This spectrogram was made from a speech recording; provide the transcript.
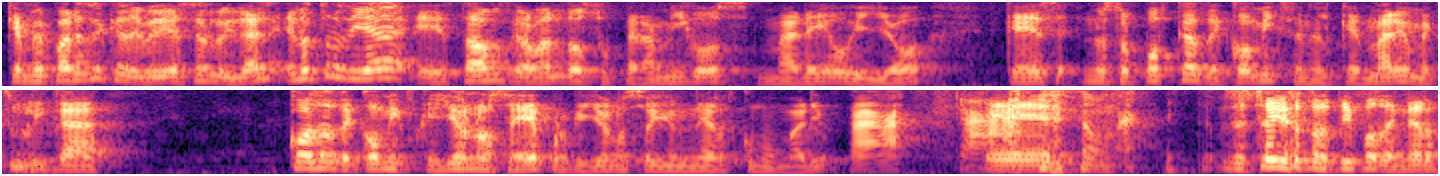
Que me parece que debería ser lo ideal. El otro día eh, estábamos grabando Super Amigos, Mareo y yo, que es nuestro podcast de cómics en el que Mario me explica cosas de cómics que yo no sé, porque yo no soy un nerd como Mario. Ah, eh, soy otro tipo de nerd.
